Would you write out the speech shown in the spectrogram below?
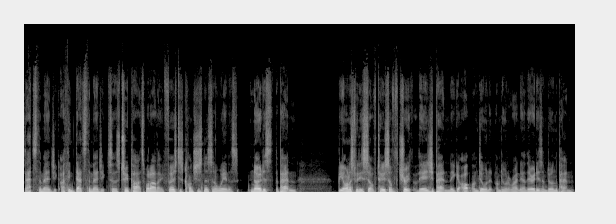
That's the magic. I think that's the magic. So there's two parts. What are they? First is consciousness and awareness. Notice the pattern. Be honest with yourself. Tell yourself the truth. There's your pattern. There you go. Oh, I'm doing it. I'm doing it right now. There it is. I'm doing the pattern.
